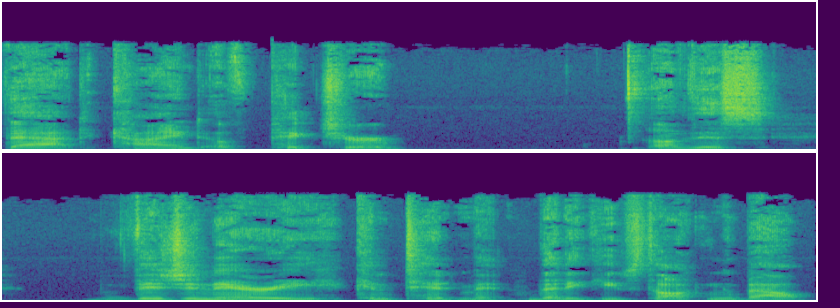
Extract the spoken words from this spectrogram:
that kind of picture of this visionary contentment that he keeps talking about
